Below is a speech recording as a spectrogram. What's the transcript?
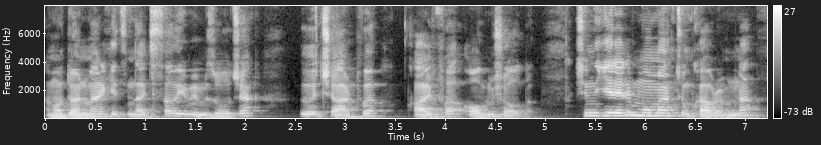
ama dönme hareketinde açısal ivmemiz olacak. I çarpı alfa olmuş oldu. Şimdi gelelim momentum kavramına.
